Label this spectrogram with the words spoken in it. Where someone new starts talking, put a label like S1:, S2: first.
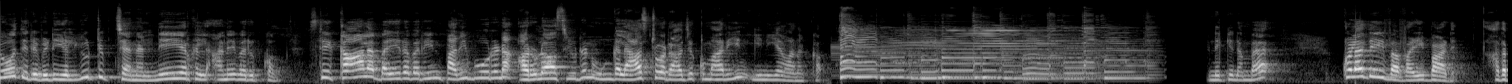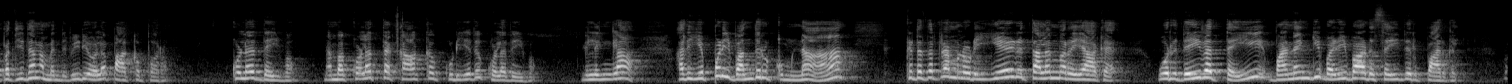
S1: ஜோதிட விடியல் YouTube channel நேயர்கள் அனைவருக்கும் ஸ்ரீ கால பைரவரின் பரிபூரண அருளாசியுடன் உங்கள் ஆஸ்ட்ரோ ராஜகுமாரியின் இனிய வணக்கம். இன்னைக்கு நம்ம குலதெய்வ வழிபாடு. அதை பற்றி தான் நம்ம இந்த வீடியோவில் பார்க்க போகிறோம் குலதெய்வம். நம்ம குலத்தை காக்கக்கூடியது குலதெய்வம். இல்லைங்களா? அது எப்படி வந்திருக்கும்னா கிட்டத்தட்ட நம்மளுடைய ஏழு தலைமுறையாக ஒரு தெய்வத்தை வணங்கி வழிபாடு செய்திருப்பார்கள்.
